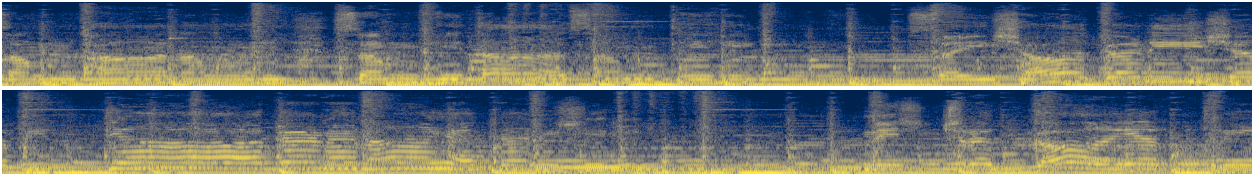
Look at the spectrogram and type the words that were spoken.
सन्धानम् संहिता सन्धिः सैषा गणेशविद्या गणनायकर्षिः निश्चगायत्री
